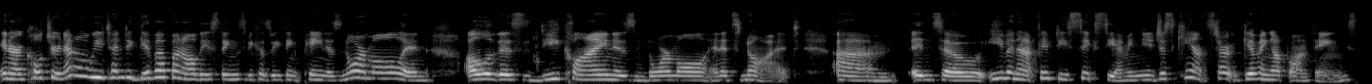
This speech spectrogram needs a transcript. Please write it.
in our culture now we tend to give up on all these things because we think pain is normal and all of this decline is normal and it's not. Um, and so even at 50 60 i mean you just can't start giving up on things.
